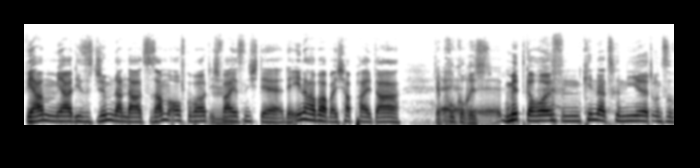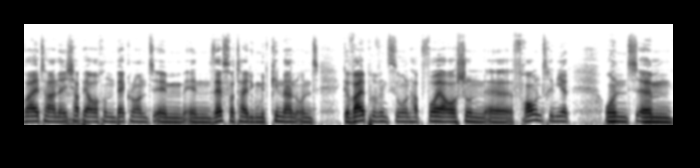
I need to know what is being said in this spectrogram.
Wir haben ja dieses Gym dann da zusammen aufgebaut. Ich mhm. war jetzt nicht der, der Inhaber, aber ich habe halt da der Prokurist. Äh, mitgeholfen, Kinder trainiert und so weiter. Ne? Ich habe mhm. ja auch einen Background im, in Selbstverteidigung mit Kindern und Gewaltprävention, habe vorher auch schon äh, Frauen trainiert und ähm,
